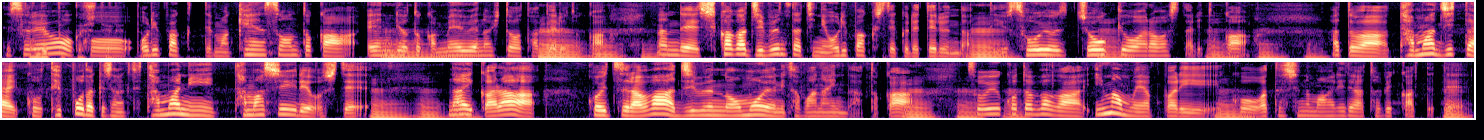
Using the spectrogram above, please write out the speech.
でそれをこうオリパクってまあ謙遜とか遠慮とかうん。目上の人を立てるとか、なんで鹿が自分たちにオリパクしてくれてるんだっていう、うん。そういう状況を表したりとか、あとは弾自体こう鉄砲だけじゃなくて弾に魂入れをしてないから、こいつらは自分の思うように飛ばないんだとか、そういう言葉が今もやっぱりうん。こう私の周りでは飛び交ってて、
